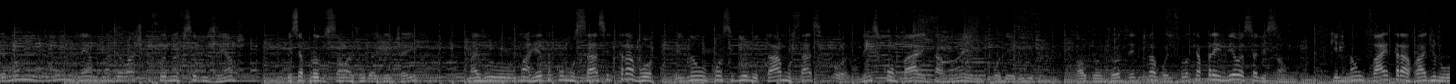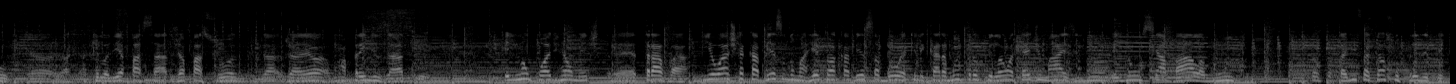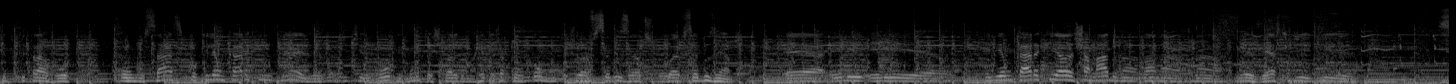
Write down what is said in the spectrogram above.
Eu não me, não me lembro, mas eu acho que foi no UFC 200. Ver se a produção ajuda a gente aí. Mas o Marreta com o Musashi ele travou. Ele não conseguiu lutar. O Musashi, pô, nem se compara em tamanho e poderio ao John Jones. Ele travou. Ele falou que aprendeu essa lição. Que ele não vai travar de novo. Aquilo ali é passado, já passou, já, já é um aprendizado dele ele não pode realmente é, travar. E eu acho que a cabeça do Marreta é uma cabeça boa, é aquele cara muito tranquilão até demais, ele não, ele não se abala muito. Então, pra mim foi até uma surpresa ter tido que travou com o Musashi, porque ele é um cara que, né, a gente ouve muito a história do Marreta, já contou muito a Do história UFC 200 do mesmo. UFC 200. É, ele, ele, ele é um cara que era chamado na- lá na- na- no exército de, de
